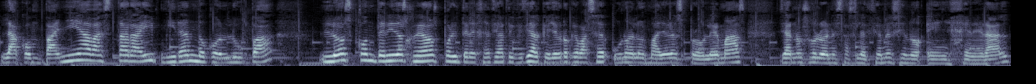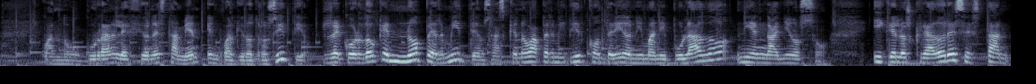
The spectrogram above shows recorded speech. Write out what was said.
La compañía va a estar ahí mirando con lupa los contenidos generados por inteligencia artificial, que yo creo que va a ser uno de los mayores problemas, ya no solo en estas elecciones, sino en general, cuando ocurran elecciones también en cualquier otro sitio. Recordó que no permite, o sea, es que no va a permitir contenido ni manipulado ni engañoso y que los creadores están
